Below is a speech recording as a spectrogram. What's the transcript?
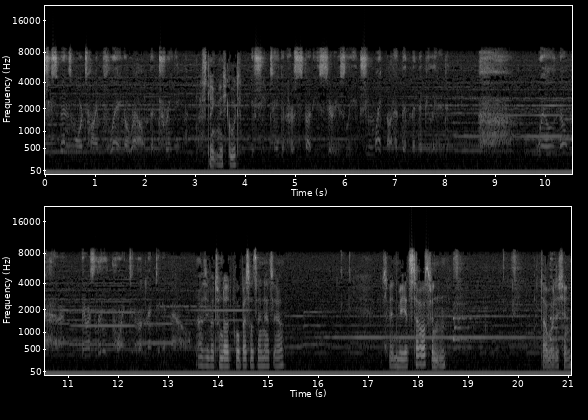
She spends more time playing around than training. Das klingt nicht gut. If she'd her studies seriously, she might not have been manipulated. well, no matter. There is little point in lamenting it now. Ah, sie wird 100 Pro besser sein als er. Das werden wir jetzt herausfinden. Da wollte ich hin.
